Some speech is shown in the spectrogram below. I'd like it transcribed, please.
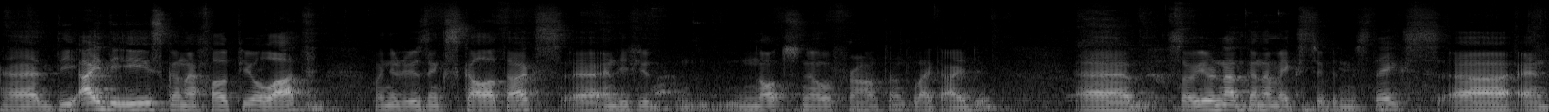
Uh, the IDE is going to help you a lot when you're using Scala tags, uh, and if you not know frontend like I do. Um, so you're not going to make stupid mistakes, uh, and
